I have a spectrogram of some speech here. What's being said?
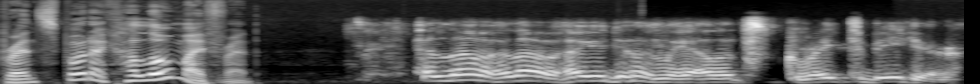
Brent Spodek. Hello, my friend. Hello, hello. How are you doing, Liel? It's great to be here.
